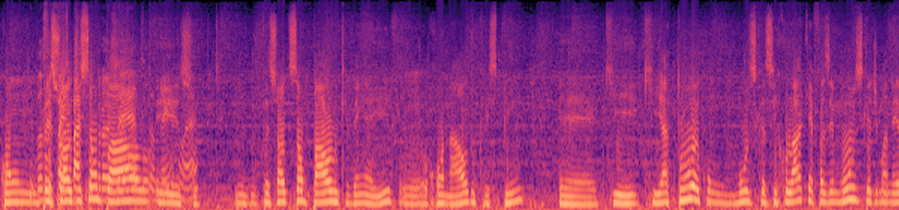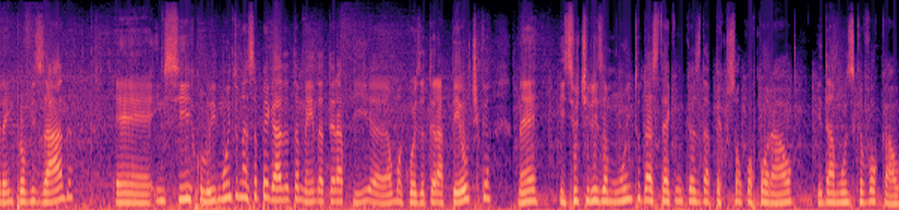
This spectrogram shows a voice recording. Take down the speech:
com o pessoal de São Paulo, também, não isso. é? O pessoal de São Paulo que vem aí, o Ronaldo Crispim, é, que, que atua com música circular, que é fazer música de maneira improvisada, é, em círculo, e muito nessa pegada também da terapia, é uma coisa terapêutica, né? E se utiliza muito das técnicas da percussão corporal e da música vocal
